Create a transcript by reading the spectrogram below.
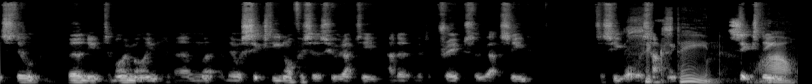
still burned into my mind. Um, there were 16 officers who actually had a little trip through that scene to see what was 16. happening. 16. Wow.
